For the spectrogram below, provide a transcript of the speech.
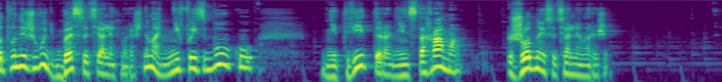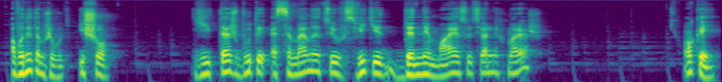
От вони живуть без соціальних мереж. Немає ні Фейсбуку, ні Твіттера, ні Інстаграма, жодної соціальної мережі. А вони там живуть. І що? Їй теж бути SMM ницею в світі, де немає соціальних мереж? Окей.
